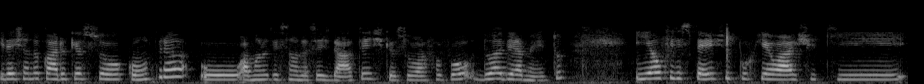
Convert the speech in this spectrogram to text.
e deixando claro que eu sou contra o, a manutenção dessas datas, que eu sou a favor do adiamento. E eu fiz esse texto porque eu acho que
